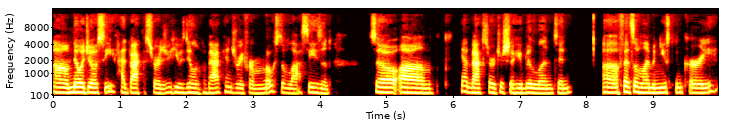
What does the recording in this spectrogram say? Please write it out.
Um, Noah Josey had back surgery. He was dealing with a back injury for most of last season. So um, he had back surgery, so he'll be limited. Uh, offensive lineman Houston Curry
